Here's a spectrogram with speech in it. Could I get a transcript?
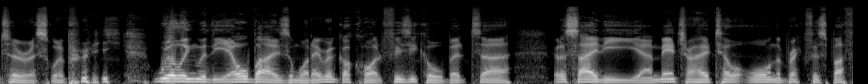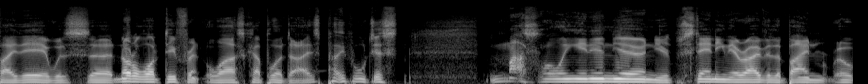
tourists were pretty willing with the elbows and whatever. It got quite physical, but uh, got to say the uh, Mantra Hotel at Lorne, the breakfast buffet there was uh, not a lot different the last couple of days. People just muscling in in you, and you're standing there over the uh,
